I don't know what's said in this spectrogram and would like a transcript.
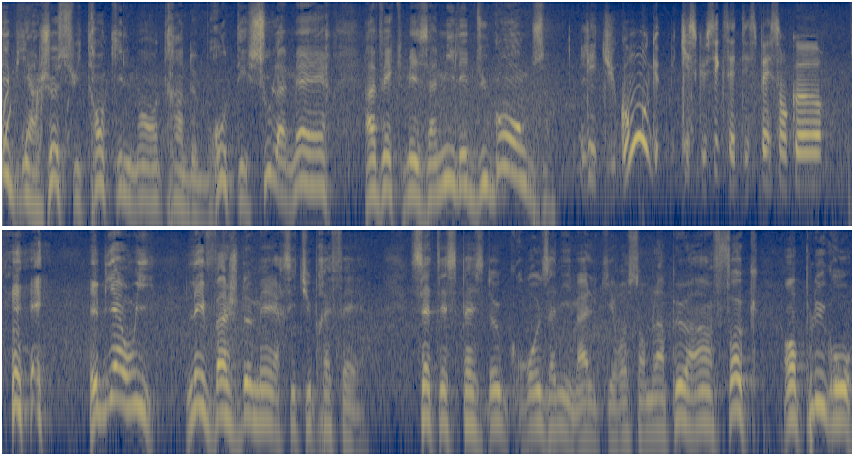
Eh bien, je suis tranquillement en train de brouter sous la mer avec mes amis les dugongs. Les dugongs? Qu'est-ce que c'est que cette espèce encore? Eh bien oui, les vaches de mer si tu préfères. Cette espèce de gros animal qui ressemble un peu à un phoque en plus gros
